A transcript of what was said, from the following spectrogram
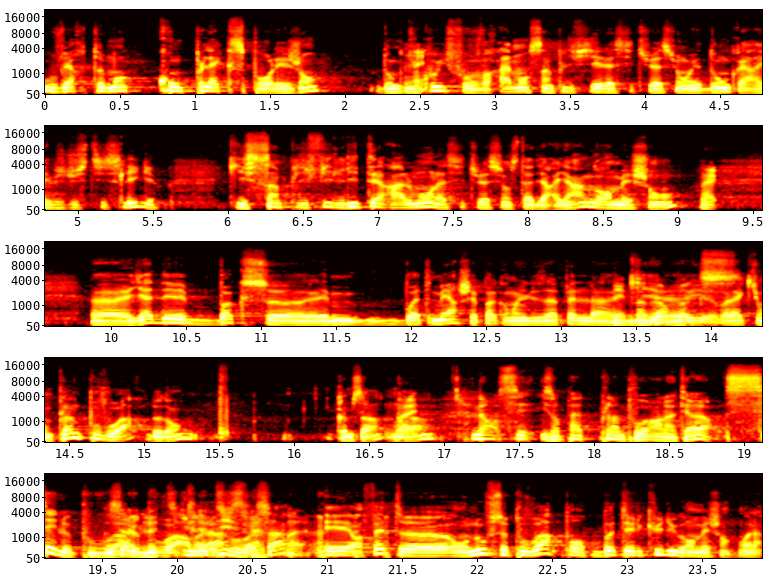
ouvertement complexe pour les gens. Donc du Ouais. coup, il faut vraiment simplifier la situation. Et donc arrive Justice League, qui simplifie littéralement la situation. C'est-à-dire, il y a un grand méchant. Ouais. Euh, Il y a des box, euh, les boîtes mères, je sais pas comment ils les appellent, là, qui, mother box. voilà, qui ont plein de pouvoirs dedans. Comme ça, voilà. Non, ils ont pas plein de pouvoir à l'intérieur. C'est le pouvoir. C'est Ils le pouvoir, ils voilà, disent. c'est ça. Et en fait, euh, on ouvre ce pouvoir pour botter le cul du grand méchant. Voilà.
